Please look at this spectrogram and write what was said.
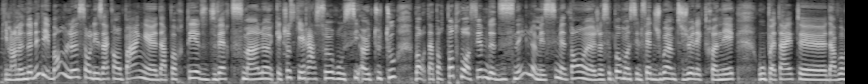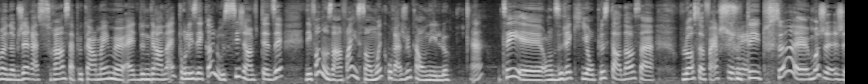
Puis il m'en a donné des bons, là, si on les accompagne, euh, d'apporter du divertissement, là, quelque chose qui rassure aussi, un toutou. Bon, t'apportes pas trois films de Disney, là, mais si, mettons, je sais pas, moi, c'est le fait de jouer à un petit jeu électronique ou peut-être euh, d'avoir un objet rassurant, ça peut quand même euh, être d'une grande aide. Pour les écoles aussi, j'ai envie de te dire, des fois, nos enfants, ils sont moins courageux quand on est là. Hein? Tu sais, euh, on dirait qu'ils ont plus tendance à vouloir se faire shooter et tout ça. Euh, moi, je, je-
